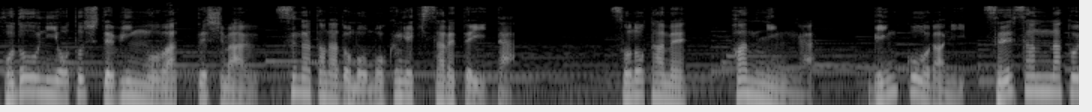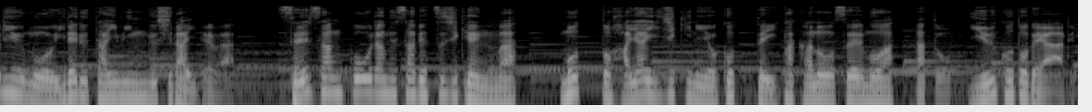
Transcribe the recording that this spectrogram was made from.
歩道に落として瓶を割ってしまう姿なども目撃されていた。そのため犯人が瓶コーラに生酸ナトリウムを入れるタイミング次第では生酸コーラ無差別事件はもっと早い時期に起こっていた可能性もあったということである。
